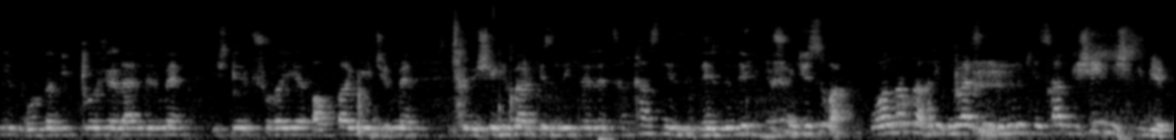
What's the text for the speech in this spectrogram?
gibi burada bir projelendirme, işte şurayı alttan geçirme, şehir merkezindekilerle takas nez- nezdinde bir düşüncesi var. Bu anlamda hani üniversitenin önünü kesen bir şeymiş gibi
